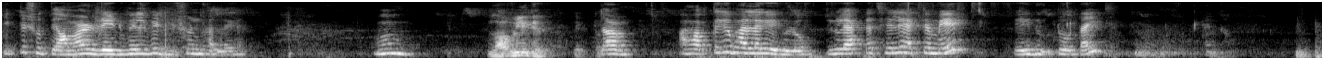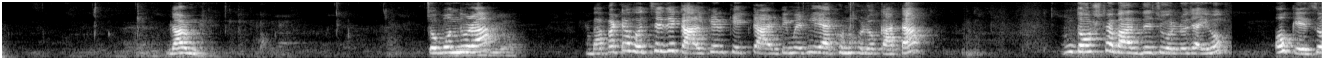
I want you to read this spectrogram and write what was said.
কেকটা সত্যি আমার রেড ভেলভেট ভীষণ ভালো লাগে। হুম লাভলি কেকটা। দারুণ। আর সব থেকে ভালো লাগে এগুলো। এগুলো একটা ছেলে, একটা মেয়ে, এই দুটো তাই। দারুণ। তো বন্ধুরা, ব্যাপারটা হচ্ছে যে কালকের কেকটা আলটিমেটলি এখন হলো কাটা। দশটা বাজতে চলল, যাই হোক। ওকে সো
